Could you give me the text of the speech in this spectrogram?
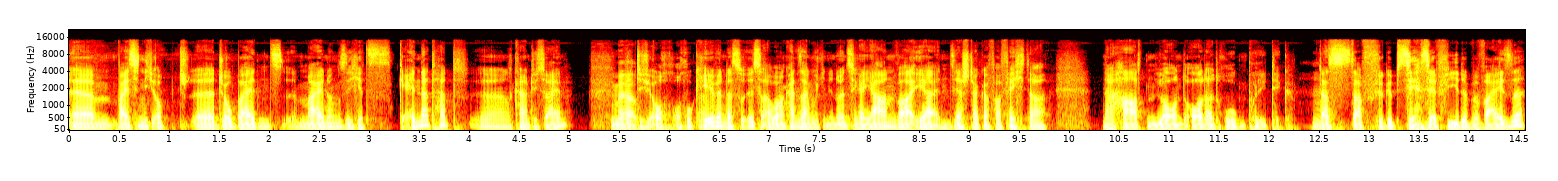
Ähm, weiß ich nicht, ob äh, Joe Bidens Meinung sich jetzt geändert hat. Äh, kann natürlich sein. Ja. Natürlich auch, auch okay, ja. wenn das so ist, aber man kann sagen, in den 90er Jahren war er ein sehr starker Verfechter einer harten Law and Order Drogenpolitik. Hm. Das, dafür gibt es sehr, sehr viele Beweise.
